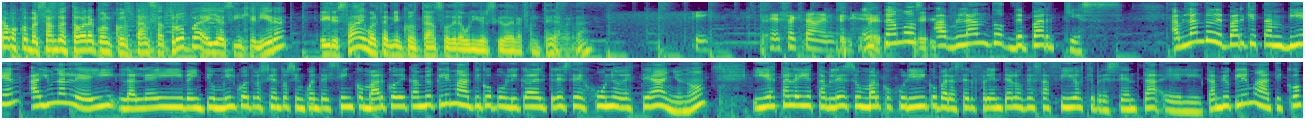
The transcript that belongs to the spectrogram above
Estamos conversando a esta hora con Constanza Tropa, ella es ingeniera, egresada igual también Constanza de la Universidad de la Frontera, ¿verdad? Sí, exactamente. Estamos hablando de parques. Hablando de parques también, hay una ley, la ley 21.455, Marco de Cambio Climático, publicada el 13 de junio de este año, ¿no? Y esta ley establece un marco jurídico para hacer frente a los desafíos que presenta el cambio climático,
